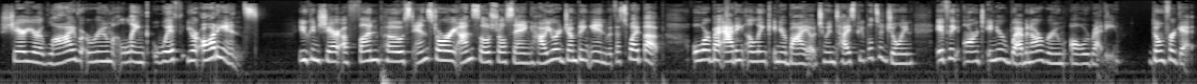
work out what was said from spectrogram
Share your live room link with your audience. You can share a fun post and story on social saying how you are jumping in with a swipe up or by adding a link in your bio to entice people to join if they aren't in your webinar room already. Don't forget,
